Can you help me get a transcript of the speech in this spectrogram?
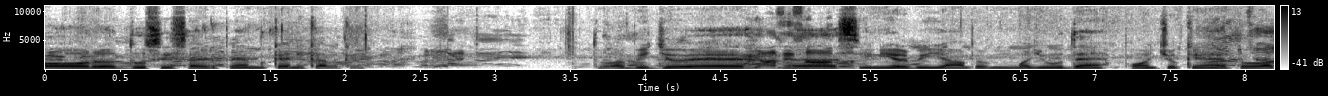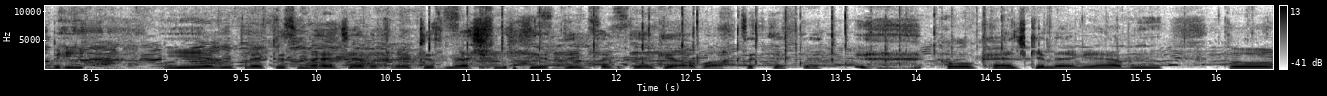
और दूसरी साइड पे हैं मैकेनिकल के। तो अभी जो है सीनियर भी यहाँ पे मौजूद हैं, पहुँच चुके हैं तो अभी ये अभी प्रैक्टिस मैच है तो प्रैक्टिस मैच भी ये देख सकते हैं क्या बात है। वो खींच के ले गए हैं अभी तो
